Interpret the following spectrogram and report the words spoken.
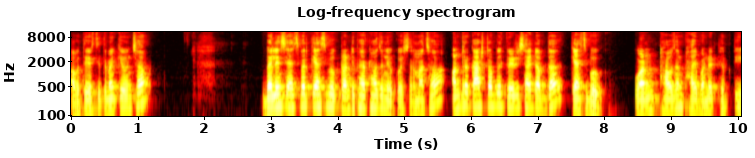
अब त्यो स्थितिमा के हुन्छ? Balance as per cashbook twenty five thousand यो क्वेसनमा छ। Under cast of the credit side of the cashbook. One thousand five hundred fifty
